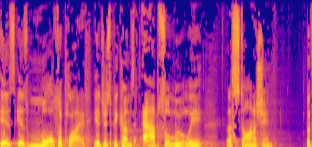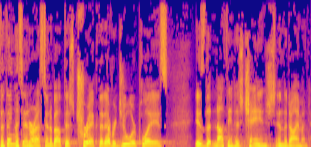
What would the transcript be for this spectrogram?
is, is multiplied. It just becomes absolutely astonishing. But the thing that's interesting about this trick that every jeweler plays is that nothing has changed in the diamond.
